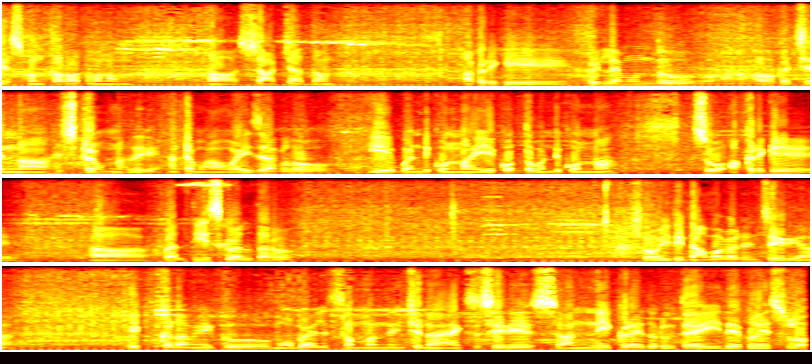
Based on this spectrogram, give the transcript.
చేసుకున్న తర్వాత మనం స్టార్ట్ చేద్దాం. అక్కడికి వెళ్ళే ముందు ఒక చిన్న హిస్టరీ ఉన్నది. అంటే మనం వైజాగ్లో ఏ బండి కొన్నా ఏ కొత్త బండి కొన్నా సో అక్కడికే వెల్ తీసుకువెళ్తారు. సో ఇది డాబా గార్డెన్స్ ఏరియా. ఇక్కడ మీకు మొబైల్కి సంబంధించిన యాక్సెసరీస్ అన్నీ ఇక్కడే దొరుకుతాయి ఇదే ప్లేస్లో.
